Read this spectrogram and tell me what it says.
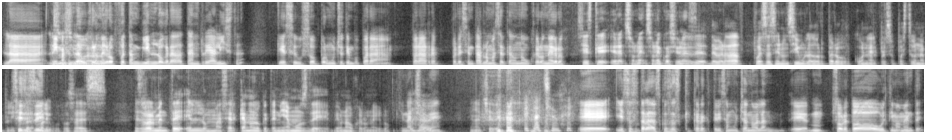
la, imagen del agujero negro fue tan bien lograda, tan realista, que se usó por mucho tiempo para, para representarlo más cercano a un agujero negro. Sí, es que era- son, son ecuaciones de, de verdad puestas en un simulador, pero con el presupuesto de una película Sí, sí, de sí. Hollywood. O sea, es, es realmente el- lo más cercano a lo que teníamos de, de un agujero negro En Ajá. HD. En HD. En HD. Eh, y esa es otra de las cosas que caracteriza mucho a Nolan, eh, sobre todo últimamente,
